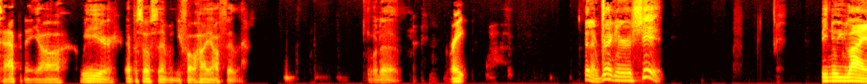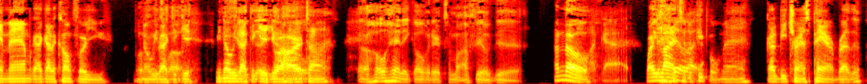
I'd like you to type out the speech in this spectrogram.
Yo, yo, what's happening, y'all? We here, episode seven. You 74. How y'all feeling? What up? Great. Feeling regular as shit. Be new, you lying, man. I gotta come for you. You know, we like to get, we know we like to good. give You you a hard whole- time. Got a whole headache over there tomorrow. I feel good. I Oh know. my god. Why you lying to the people, man? Gotta be transparent, brother.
